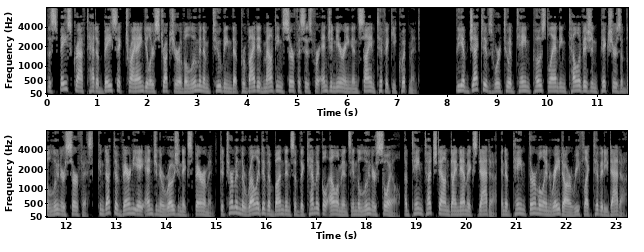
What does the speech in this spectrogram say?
The spacecraft had a basic triangular structure of aluminum tubing that provided mounting surfaces for engineering and scientific equipment. The objectives were to obtain post-landing television pictures of the lunar surface, conduct a Vernier engine erosion experiment, determine the relative abundance of the chemical elements in the lunar soil, obtain touchdown dynamics data, and obtain thermal and radar reflectivity data.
